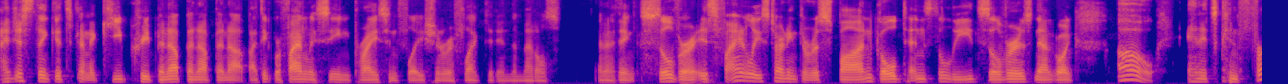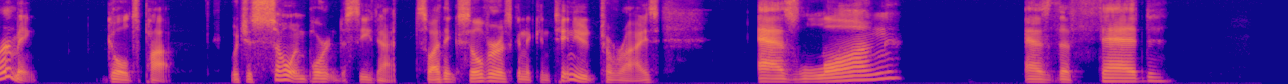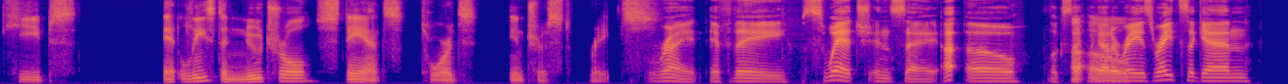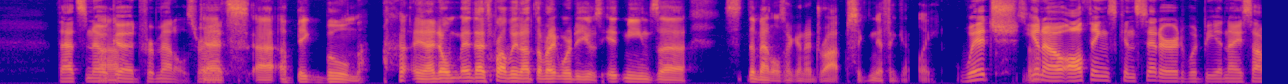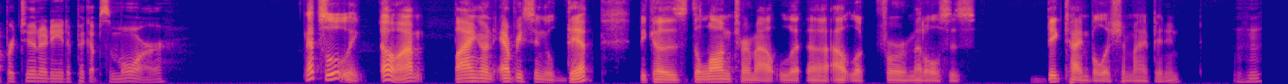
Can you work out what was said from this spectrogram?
I just think it's going to keep creeping up and up and up. I think we're finally seeing price inflation reflected in the metals. And I think silver is finally starting to respond. Gold tends to lead. Silver is now going, oh, and it's confirming gold's pop, which is so important to see that. So I think silver is going to continue to rise as long as the Fed keeps at least a neutral stance towards interest rates. Right. If they switch and say, uh oh, looks like we got to raise rates again, that's no Uh, good for metals, right? That's uh, a big boom. and I don't, that's probably not the right word to use. It means uh, the metals are going to drop significantly. Which, So- you know, all things considered, would be a nice opportunity to pick up some more. Absolutely. Oh, I'm buying on every single dip because the long term outlook, uh, outlook for metals is big time bullish, in my opinion. hmm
